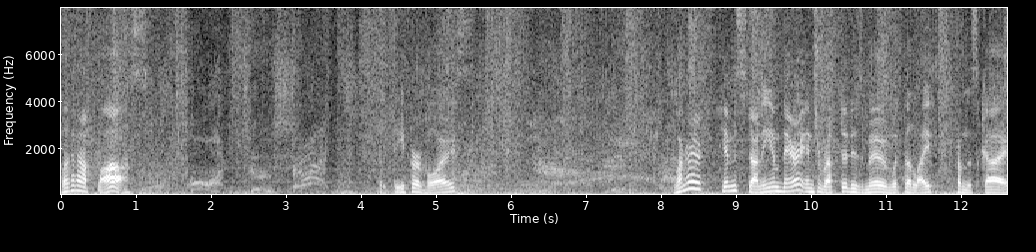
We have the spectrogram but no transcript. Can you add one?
Look at that boss. The deeper voice. Wonder if him stunning him there interrupted his move with the light from the sky.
